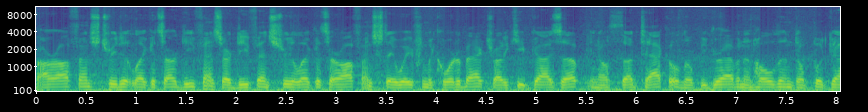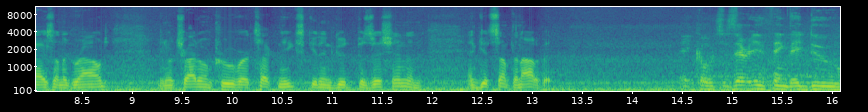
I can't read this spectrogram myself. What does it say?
our offense treat it like it's our defense our defense treat it like it's our offense stay away from the quarterback try to keep guys up you know thud tackle don't be grabbing and holding don't put guys on the ground you know try to improve our techniques get in good position and and get something out of it Hey, coach, is there anything they do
